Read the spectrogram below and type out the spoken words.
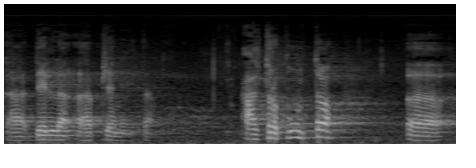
uh, del uh, pianeta. Altro punto, uh,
